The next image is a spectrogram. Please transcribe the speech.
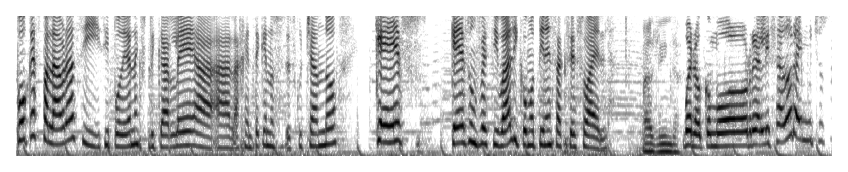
pocas palabras, si, si podrían explicarle a, a la gente que nos está escuchando qué es, qué es un festival y cómo tienes acceso a él. Más linda. Bueno, como realizador hay muchos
